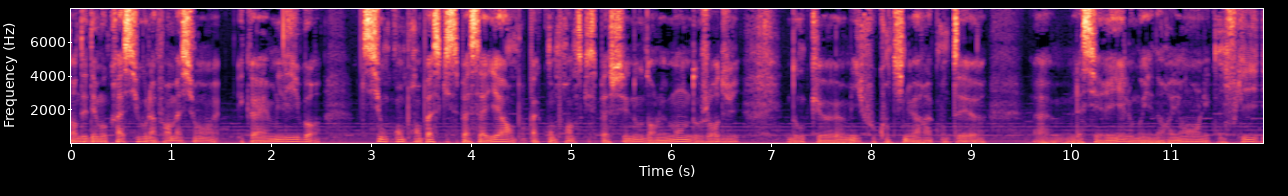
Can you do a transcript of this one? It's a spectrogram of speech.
dans des démocraties où l'information est quand même libre, si on comprend pas ce qui se passe ailleurs, on peut pas comprendre ce qui se passe chez nous dans le monde d'aujourd'hui. Donc, euh, il faut continuer à raconter euh, la Syrie, le Moyen-Orient, les conflits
